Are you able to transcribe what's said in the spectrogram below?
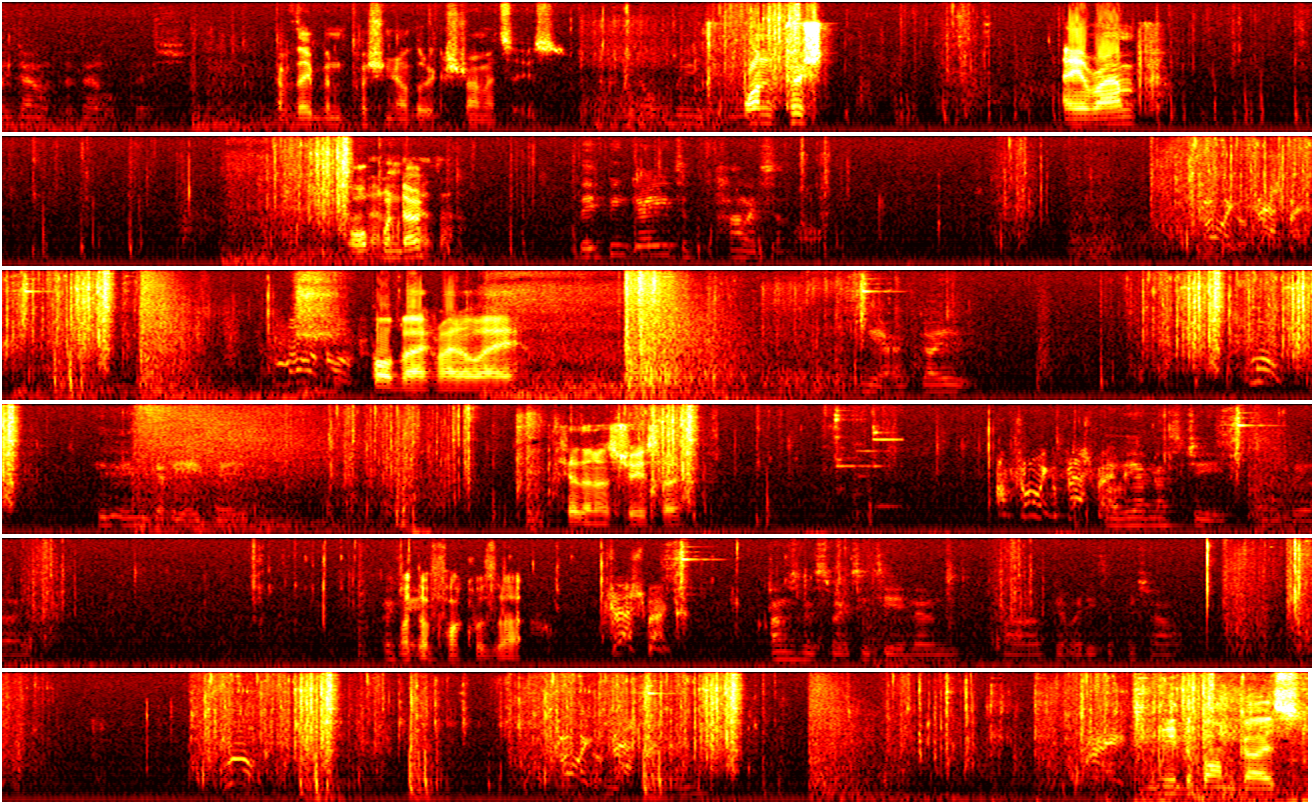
I doubt that they'll push. Have they been pushing other extremities? Not really. One pushed A ramp. I don't Up know window? They've been going to Palace a lot. Pull back right away. Yeah, guy. He didn't even get the AK. He had an SG, so. Oh, he had an SG. I didn't realise. Okay, What the fuck was that? Flashback! I'm just gonna smoke CT and then uh, get ready to push out. We need the bomb, guys.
